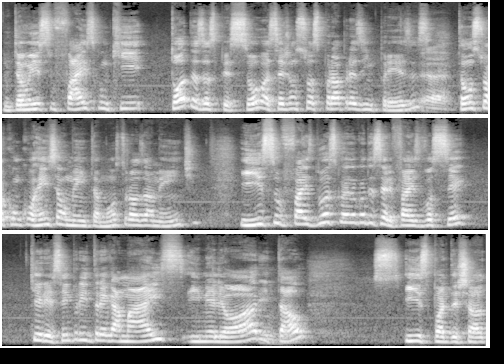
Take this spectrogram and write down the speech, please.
Então, isso faz com que todas as pessoas sejam suas próprias empresas. É. Então, sua concorrência aumenta monstruosamente. E isso faz duas coisas acontecerem. Faz você querer sempre entregar mais e melhor Uhum. e tal. E isso pode deixar.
